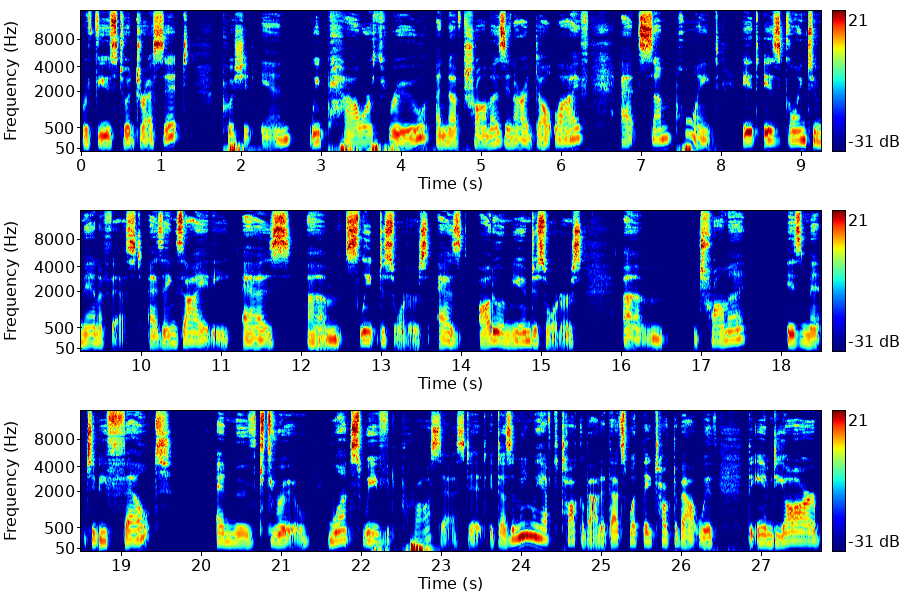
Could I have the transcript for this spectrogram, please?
refuse to address it, push it in, we power through enough traumas in our adult life, at some point, it is going to manifest as anxiety, as um, sleep disorders, as autoimmune disorders. Um, trauma is meant to be felt and moved through. Once we've processed it, it doesn't mean we have to talk about it. That's what they talked about with the EMDR.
